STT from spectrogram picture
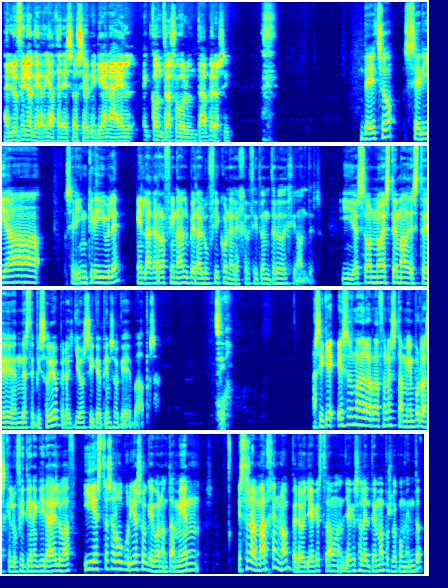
A Luffy no querría hacer eso, se unirían a él contra su voluntad, pero sí. De hecho, sería, sería increíble en la guerra final ver a Luffy con el ejército entero de gigantes. Y eso no es tema de este, de este episodio, pero yo sí que pienso que va a pasar. Sí. Así que esa es una de las razones también por las que Luffy tiene que ir a Elbaf. Y esto es algo curioso que, bueno, también. Esto es al margen, ¿no? Pero ya que, está- ya que sale el tema, pues lo comento.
